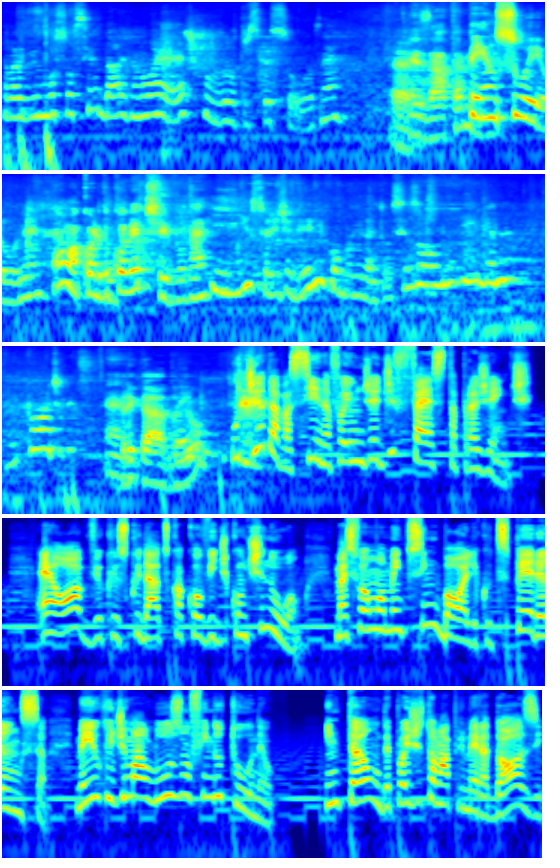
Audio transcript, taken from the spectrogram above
Ela vive uma sociedade, não é ético com as outras pessoas, né? Exatamente. Penso eu, né? É um acordo coletivo, né? E isso, a gente vive em comunidade, então se isola, não liga, né? Não pode, né? Obrigado, viu? O dia da vacina foi um dia de festa pra gente. É óbvio que os cuidados com a Covid continuam, mas foi um momento simbólico, de esperança, meio que de uma luz no fim do túnel. Então, depois de tomar a primeira dose,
